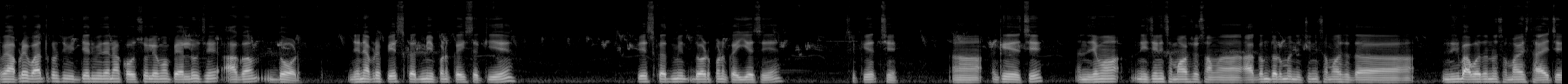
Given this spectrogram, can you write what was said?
હવે આપણે વાત કરશું વિદ્યાર્થી મિત્રના કૌશલ્યમાં પહેલું છે આગમ દોડ. જેને આપણે પેશકદમી પણ કહી શકીએ. પેશકદમી દોડ પણ કહીએ છીએ. શકીએ છે કહીએ છીએ. અને જેમાં નીચેની સમાવેશો આગમ દોડમાં નીચેની સમાવેશ નીચેની બાબતોનો સમાવેશ થાય છે.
